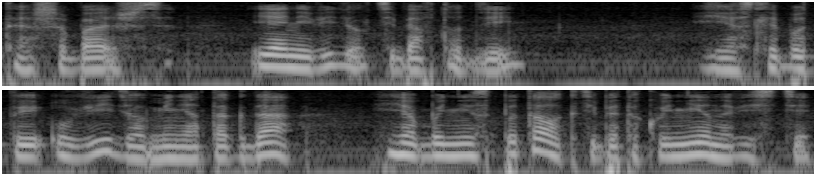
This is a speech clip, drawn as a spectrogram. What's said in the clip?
Ты ошибаешься. Я не видел тебя в тот день. Если бы ты увидел меня тогда, я бы не испытал к тебе такой ненависти,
